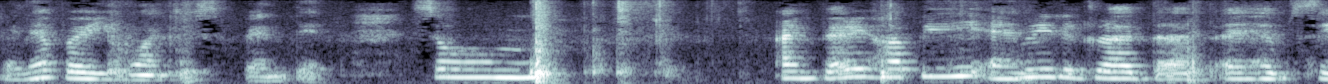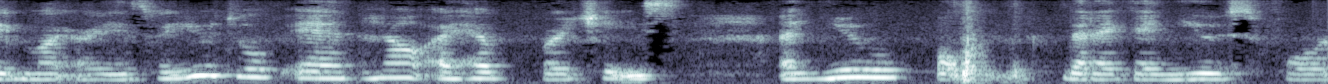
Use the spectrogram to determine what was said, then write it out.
whenever you want to spend it. So I'm very happy and really glad that I have saved my earnings for YouTube and now I have purchased a new phone that I can use for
